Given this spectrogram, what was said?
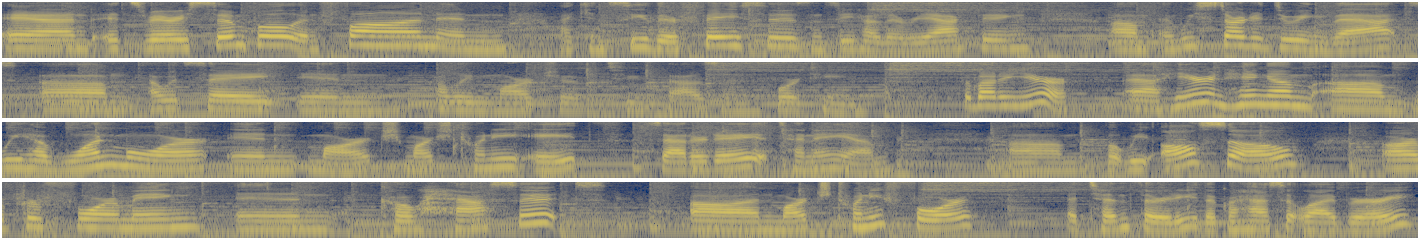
And it's very simple and fun, and I can see their faces and see how they're reacting. Um, and we started doing that, um, I would say, in probably March of 2014. So about a year. Uh, here in Hingham, um, we have one more in March, March 28th, Saturday at 10 a.m. Um, but we also are performing in Cohasset on March 24th at 10:30, the Cohasset Library.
